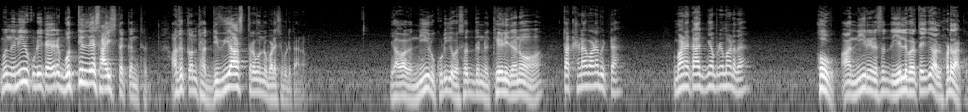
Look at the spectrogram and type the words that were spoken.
ಮುಂದೆ ನೀರು ಕುಡಿತಾ ಇದ್ದರೆ ಗೊತ್ತಿಲ್ಲದೆ ಸಾಯಿಸ್ತಕ್ಕಂಥದ್ದು. ಅದಕ್ಕಂಥ ದಿವ್ಯಾಸ್ತ್ರವನ್ನು ಬಳಸಿಬಿಡ್ತಾನೆ ಯಾವಾಗ ನೀರು ಕುಡಿಯುವ ಸದ್ದನ್ನು ಕೇಳಿದನೋ ತಕ್ಷಣ ಬಾಣ ಬಿಟ್ಟ. ಬಾಣಕ್ಕೆ ಆಜ್ಞಾಪನೆ ಮಾಡ್ದ. ಹೋಗು, ಆ ನೀರಿನ ಸದ್ದು ಎಲ್ಲಿ ಬರ್ತಾ ಇದೆಯೋ ಅಲ್ಲಿ ಹೊಡೆದಾಕು.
